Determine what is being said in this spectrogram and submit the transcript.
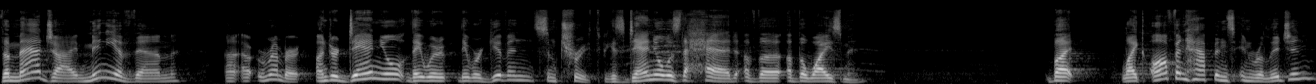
The Magi, many of them, uh, uh, remember, under Daniel, they were, they were given some truth because Daniel was the head of the, of the wise men. But, like often happens in religion,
